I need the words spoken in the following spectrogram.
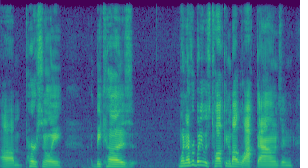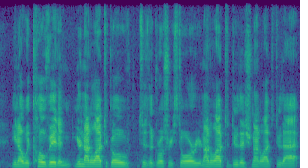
um, personally because when everybody was talking about lockdowns and you know with COVID and you're not allowed to go to the grocery store, you're not allowed to do this, you're not allowed to do that.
